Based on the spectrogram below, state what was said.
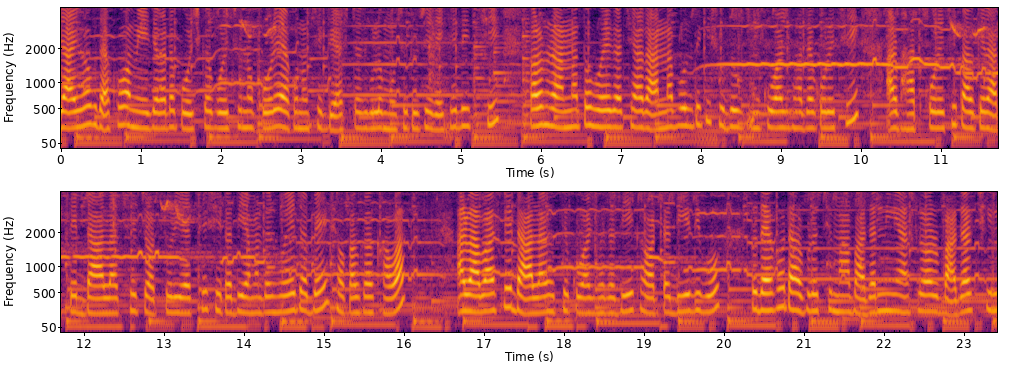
যাই হোক, দেখো, আমি এই জায়গাটা পরিষ্কার পরিচ্ছন্ন করে এখন হচ্ছে গ্যাস ট্যাসগুলো মুছে টুছে রেখে দিচ্ছি। কারণ রান্না তো হয়ে গেছে, আর রান্না বলতে কি, শুধু কুয়াশ ভাজা করেছি আর ভাত করেছি। কালকে রাতের ডাল আছে, চচ্চড়ি আছে, সেটা দিয়ে আমার আমাদের হয়ে যাবে সকালকার খাওয়া। আর বাবা আসলে ডাল আর হচ্ছে কুয়াশ ভাজা দিয়ে খাবারটা দিয়ে দিব। তো দেখো, তারপর হচ্ছে মা বাজার নিয়ে আসলো। আর বাজার ছিল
